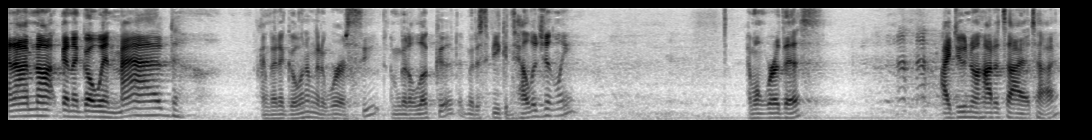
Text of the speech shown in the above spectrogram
And I'm not going to go in mad. I'm going to go in, I'm going to wear a suit, I'm going to look good, I'm going to speak intelligently. I won't wear this. I do know how to tie a tie.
